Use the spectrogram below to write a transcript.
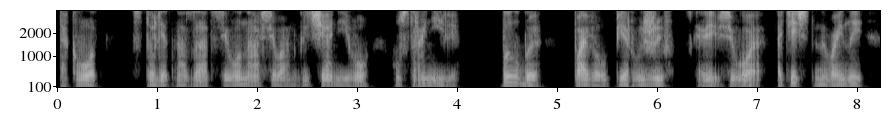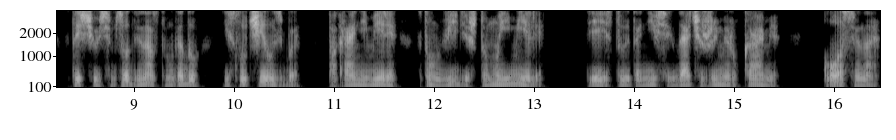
Так вот, сто лет назад всего-навсего англичане его устранили. Был бы Павел Первый жив, скорее всего, Отечественной войны в 1812 году не случилось бы, По крайней мере, в том виде, что мы имели. Действуют они всегда чужими руками. Косвенно,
